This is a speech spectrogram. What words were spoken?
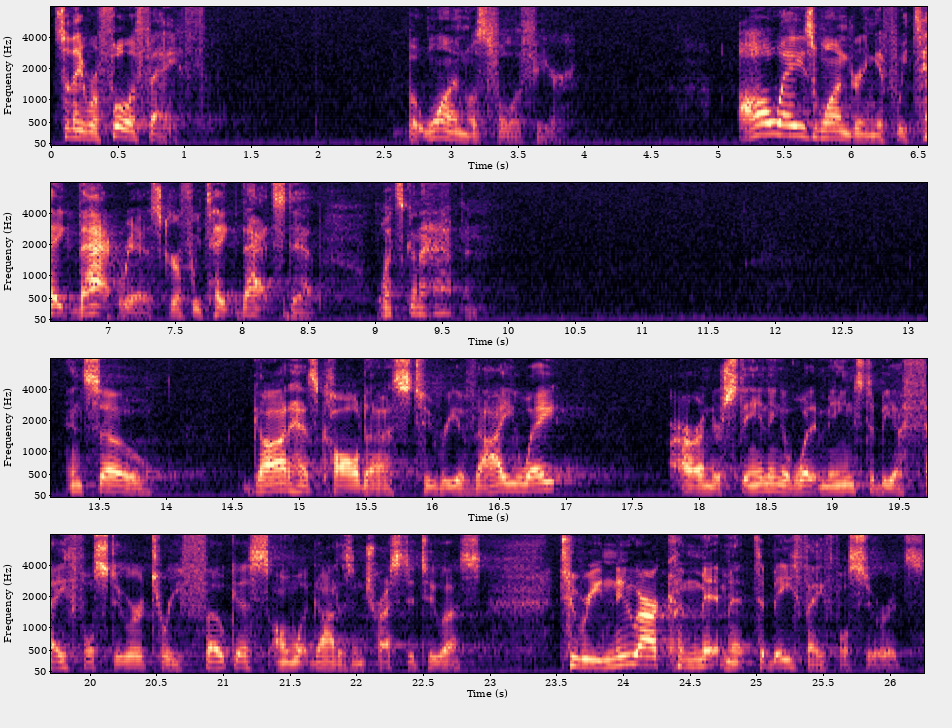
So they were full of faith. But one was full of fear. Always wondering if we take that risk or if we take that step, what's going to happen? And so God has called us to reevaluate our understanding of what it means to be a faithful steward, to refocus on what God has entrusted to us, to renew our commitment to be faithful stewards.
